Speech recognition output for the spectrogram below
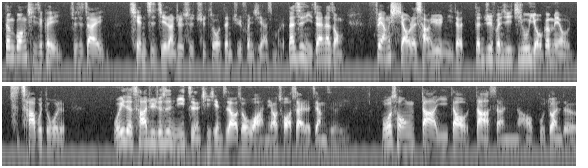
灯光其实可以就是在前置阶段就是去做灯具分析啊什么的，但是你在那种非常小的场域，你的灯具分析几乎有跟没有是差不多的。唯一的差距就是你只能提前知道说，哇，你要剉赛了这样子而已。不过从大一到大三，然后不断的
